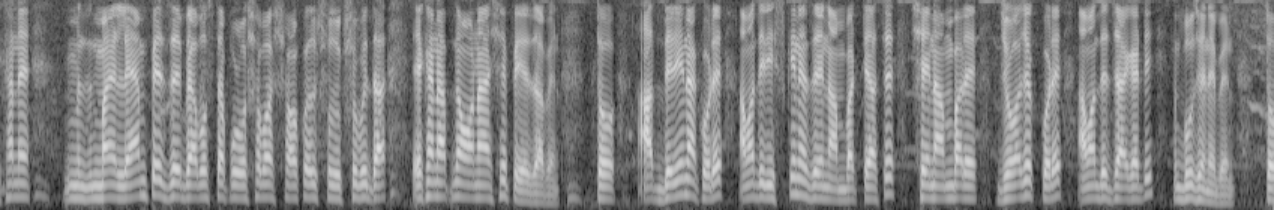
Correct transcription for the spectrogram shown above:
এখানে মানে ল্যাম্পের যে ব্যবস্থা, পৌরসভার সকল সুযোগ সুবিধা, এখানে আপনি অনায়াসে পেয়ে যাবেন। তো আর দেরি না করে আমাদের স্ক্রিনে যে নাম্বারটি আছে, সেই নাম্বারে যোগাযোগ করে আমাদের জায়গাটি বুঝে নেবেন। তো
